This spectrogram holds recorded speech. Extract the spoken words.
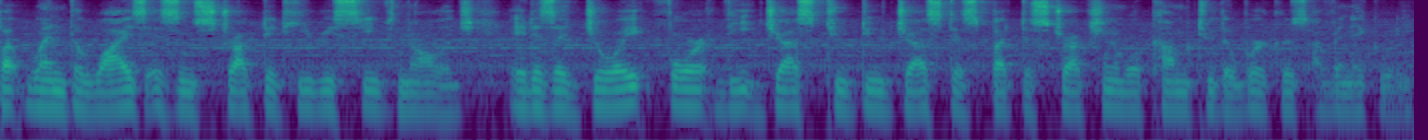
but when the wise is instructed, he receives knowledge. It is a joy for the just to do justice, but destruction will come to the workers of iniquity.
